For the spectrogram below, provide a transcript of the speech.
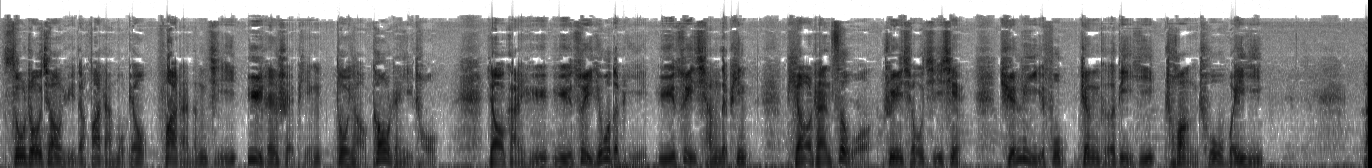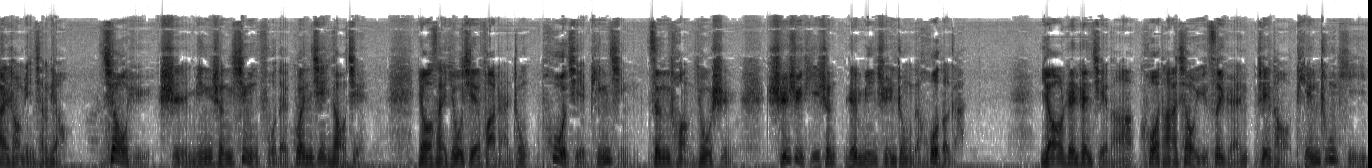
苏州教育的发展目标、发展能级、育人水平都要高人一筹，要敢于与最优的比，与最强的拼，挑战自我，追求极限，全力以赴争得第一，创出唯一。”蓝绍敏强调，教育是民生幸福的关键要件，要在优先发展中破解瓶颈、增创优势，持续提升人民群众的获得感，要认真解答扩大教育资源这道填充题。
